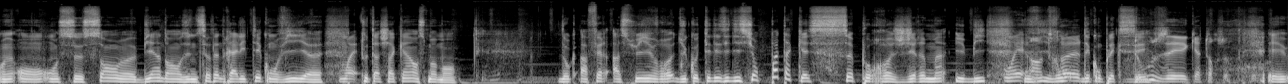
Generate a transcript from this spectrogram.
on, on- on se sent bien dans une certaine réalité qu'on vit euh, ouais. tout à chacun en ce moment. Donc affaire à suivre du côté des éditions Patakès pour Germain Hubi, Ouais, Vivons entre décomplexés. 12 et 14 euros. Et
